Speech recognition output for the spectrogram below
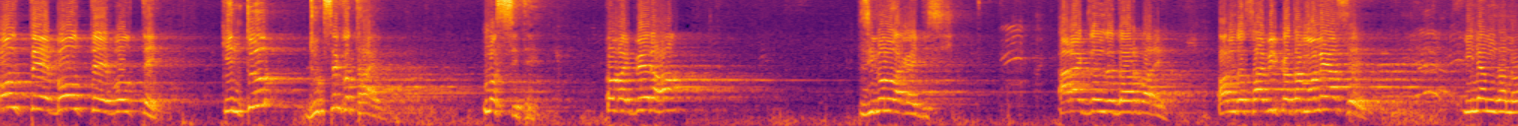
বলতে বলতে বলতে, কিন্তু ঢুকছে কোথায়? মসজিদে। ভাই, বের হ। জীবন লাগাই দিছি। আর একজন যে দরবারে, অন্ধ সাহাবির কথা মনে আছে? কি নাম জানো?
